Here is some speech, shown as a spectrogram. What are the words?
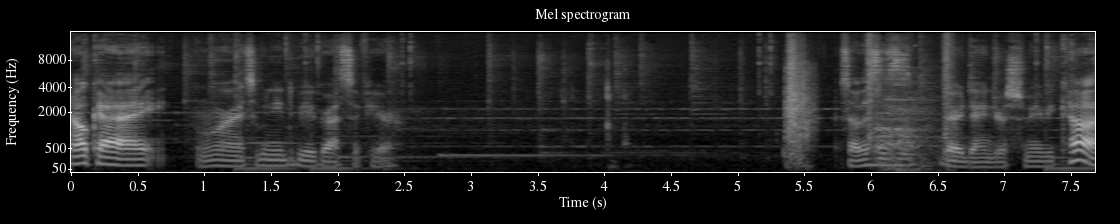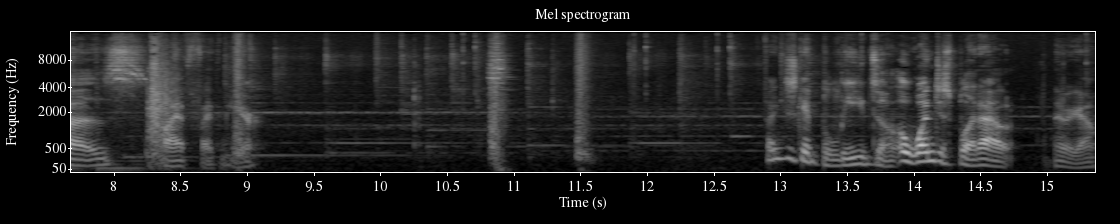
Okay. Alright, so we need to be aggressive here. So this is very dangerous for me because I have to fight them here. If I can just get bleeds on... Oh, one just bled out. There we go.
